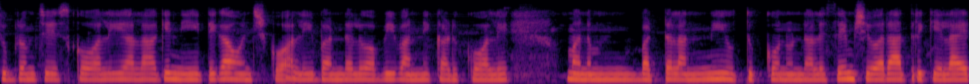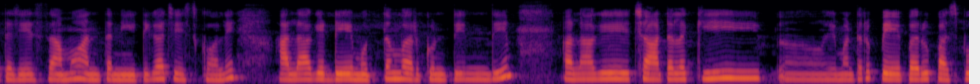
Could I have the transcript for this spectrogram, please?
శుభ్రం చేసుకోవాలి అలాగే నీట్గా ఉంచుకోవాలి బండలు అవి ఇవన్నీ కడుక్కోవాలి. మనం బట్టలు అన్నీ ఉతుక్కొని ఉండాలి. సేమ్ శివరాత్రికి ఎలా అయితే చేస్తామో అంత నీట్గా చేసుకోవాలి. అలాగే డే మొత్తం వర్క్ ఉంటుంది. అలాగే చాటలకి ఏమంటారు పేపరు పసుపు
